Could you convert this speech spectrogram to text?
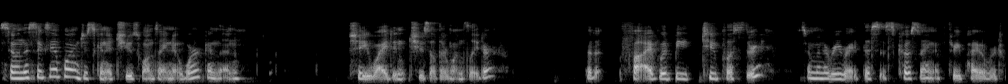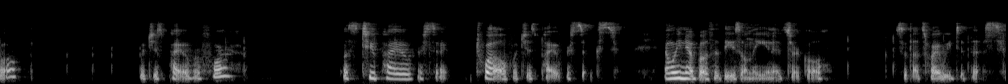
So in this example, I'm just going to choose ones I know work and then show you why I didn't choose other ones later. But 5 would be 2 plus 3, so I'm going to rewrite this as cosine of 3 pi over 12, which is pi over 4, plus 2 pi over 12, which is pi over 6. And we know both of these on the unit circle, so that's why we did this.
